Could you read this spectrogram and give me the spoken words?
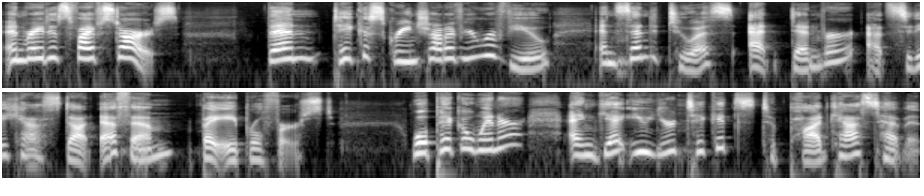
and rate us five stars. Then take a screenshot of your review and send it to us at denver at citycast.fm by April 1st. We'll pick a winner and get you your tickets to podcast heaven.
